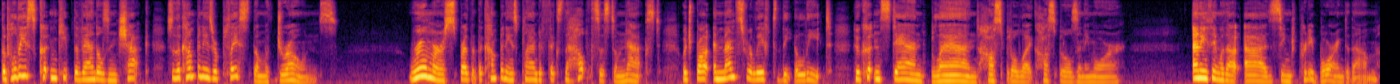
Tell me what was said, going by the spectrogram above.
The police couldn't keep the vandals in check, so the companies replaced them with drones. Rumors spread that the companies planned to fix the health system next, which brought immense relief to the elite, who couldn't stand bland, hospital like hospitals anymore. Anything without ads seemed pretty boring to them.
